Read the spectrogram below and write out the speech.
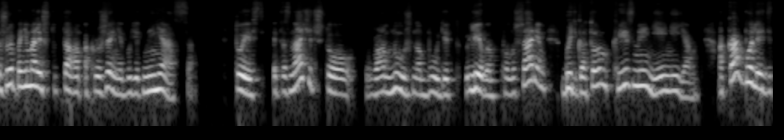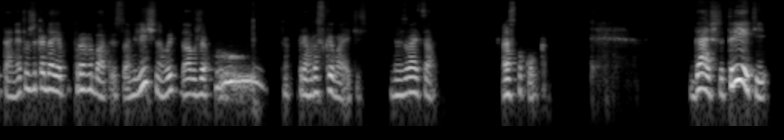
то что вы понимали, что там окружение будет меняться. То есть это значит, что вам нужно будет левым полушарием быть готовым к изменениям. А как более детально? Это уже когда я прорабатываю с вами лично, вы тогда уже прям раскрываетесь. Называется распаковка. Дальше, третий,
